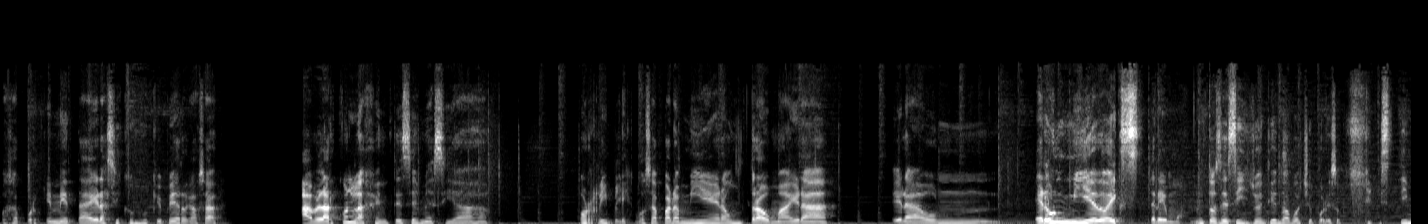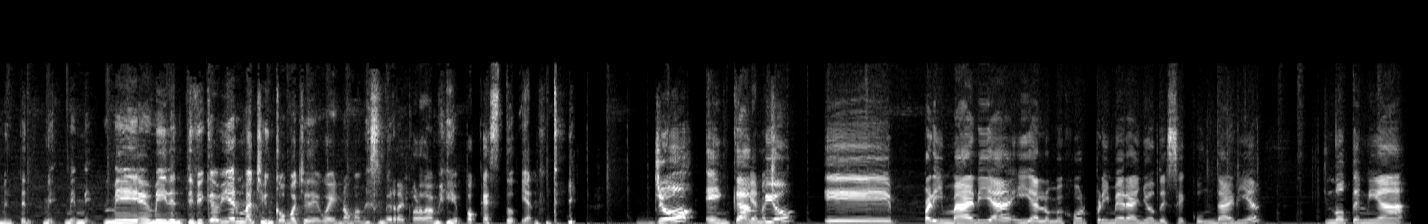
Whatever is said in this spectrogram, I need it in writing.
O sea, porque neta, era así como que verga. O sea, hablar con la gente se me hacía horrible. O sea, para mí era un trauma, era, era un era un miedo extremo. Entonces, sí, yo entiendo a Bochi por eso. Sí, me, me, me, me, identifiqué bien machín con Bochi de, güey, no mames, me recordó a mi época estudiante. Yo, en cambio, eh, primaria y a lo mejor primer año de secundaria, no tenía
